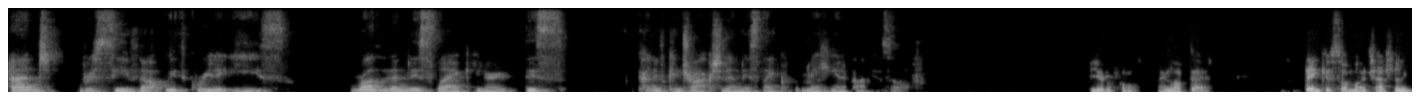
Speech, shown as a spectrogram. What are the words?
and receive that with greater ease rather than this, like, you know, this kind of contraction and this, like, making it about yourself. Beautiful. I love that. Thank you so much, Ashlee.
